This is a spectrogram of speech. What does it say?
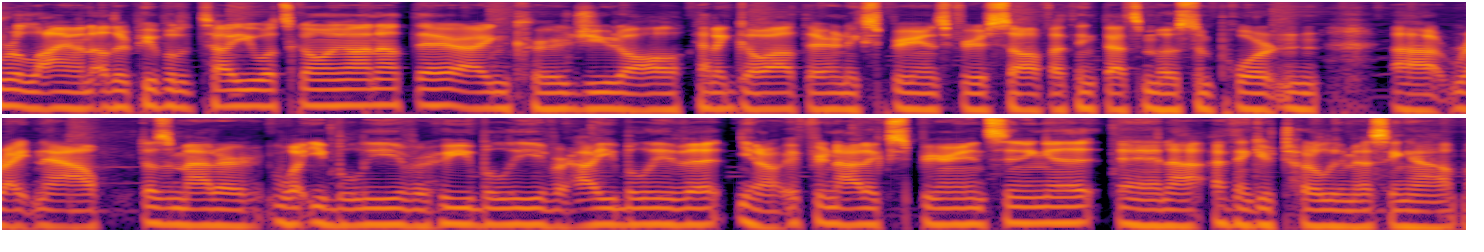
rely on other people to tell you what's going on out there. I encourage you to all kind of go out there and experience for yourself. I think that's most important uh, right now. Doesn't matter what you believe or who you believe or how you believe it. You know, if you're not experiencing it, and uh, I think you're totally missing out.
